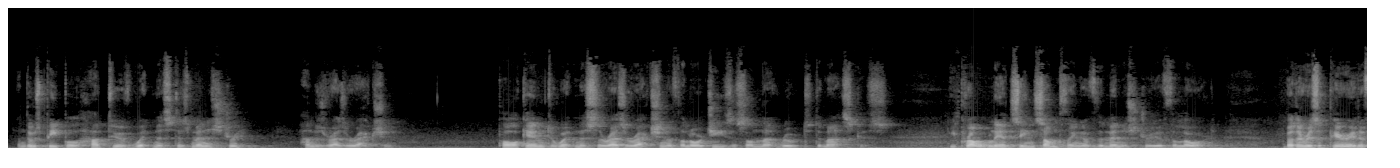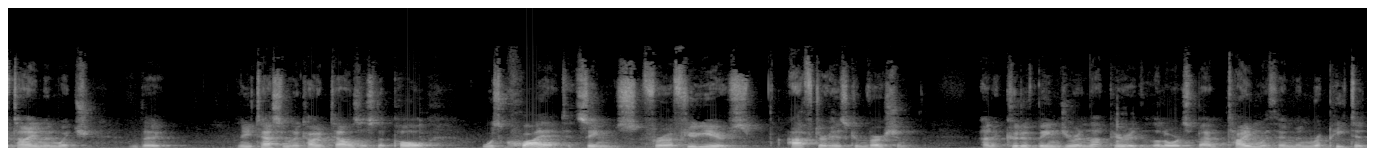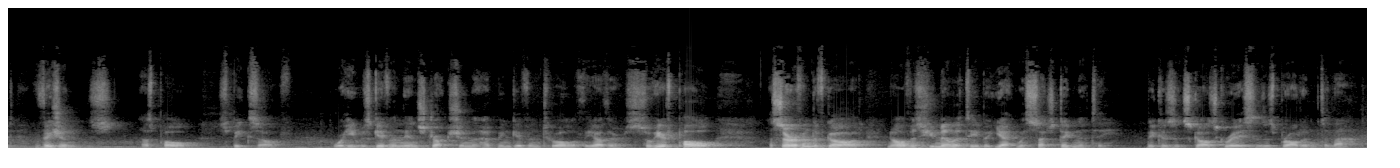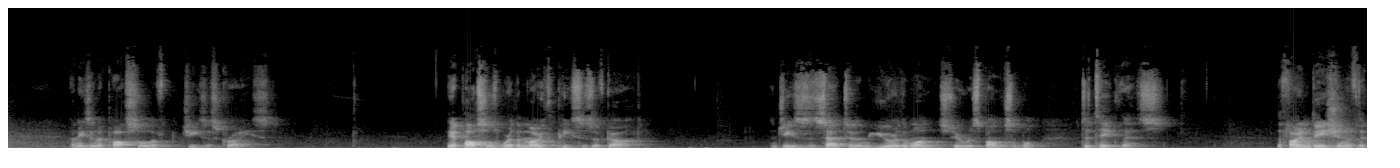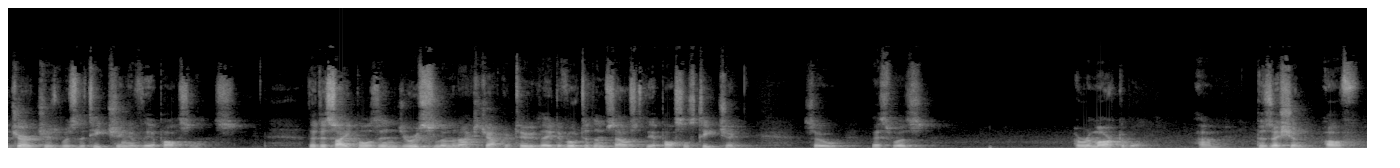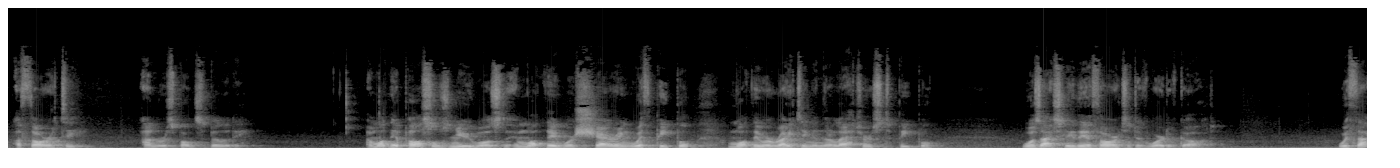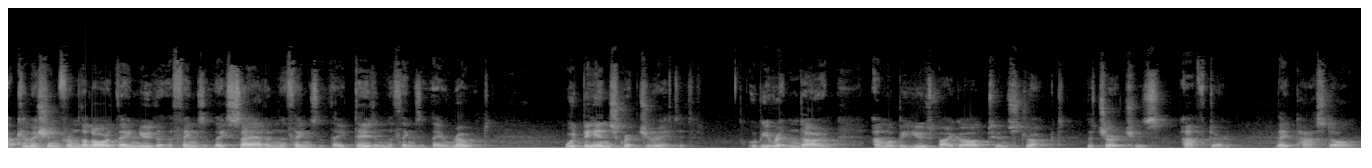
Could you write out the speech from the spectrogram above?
And those people had to have witnessed his ministry and his resurrection. Paul came to witness the resurrection of the Lord Jesus on that road to Damascus. He probably had seen something of the ministry of the Lord. But there is a period of time in which the New Testament account tells us that Paul was quiet, it seems, for a few years after his conversion. And it could have been during that period that the Lord spent time with him in repeated visions, as Paul speaks of, where he was given the instruction that had been given to all of the others. So here's Paul a servant of God in all of his humility, but yet with such dignity, because it's God's grace that has brought him to that. And he's an apostle of Jesus Christ. The apostles were the mouthpieces of God. Jesus said to them, You are the ones who are responsible to take this. The foundation of the churches was the teaching of the apostles. The disciples in Jerusalem in Acts chapter 2, they devoted themselves to the apostles' teaching. So this was a remarkable um, position of authority and responsibility. And what the apostles knew was that in what they were sharing with people and what they were writing in their letters to people was actually the authoritative Word of God. With that commission from the Lord, they knew that the things that they said and the things that they did and the things that they wrote would be inscripturated, would be written down, and would be used by God to instruct the churches after they passed on.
